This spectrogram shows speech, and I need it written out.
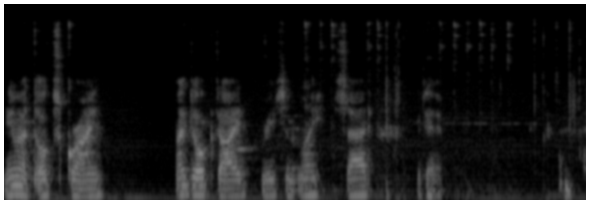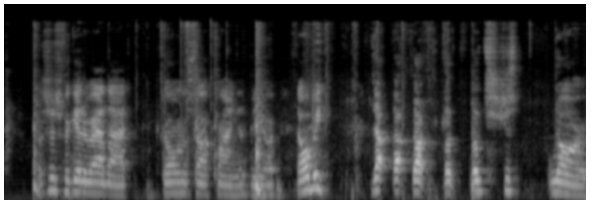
Yeah, my dog's crying. My dog died recently. Sad. Okay. Let's just forget about that. Don't want to start crying in the video. That'll be... That, that, that, that, let's just... No,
